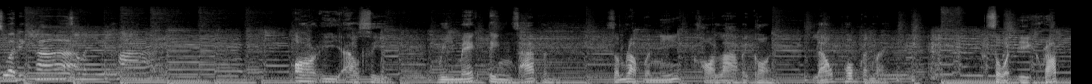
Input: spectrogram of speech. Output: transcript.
สวัสดีค่ะ สวัสดีค่ะ RELC We Make Things Happen สำหรับวันนี้ขอลาไปก่อน แล้วพบกันใหม่ สวัสดีครับ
